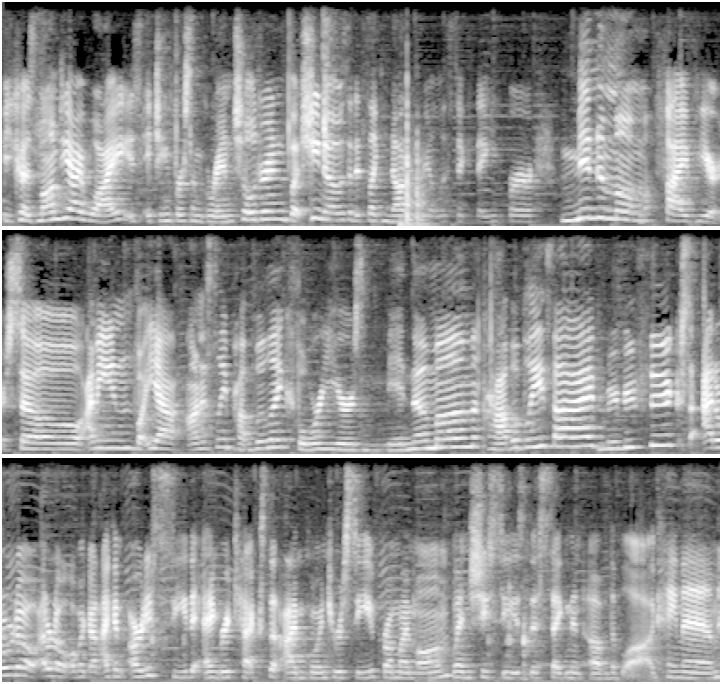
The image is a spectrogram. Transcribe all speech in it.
because mom DIY is itching for some grandchildren, but she knows that it's like not a realistic thing for minimum five years. So, I mean, but yeah, honestly, probably like four years minimum, probably five, maybe six. I don't know, I don't know. Oh my God, I can already see the angry text that I'm going to receive from my mom when she sees this segment of the vlog. Hey ma'am.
